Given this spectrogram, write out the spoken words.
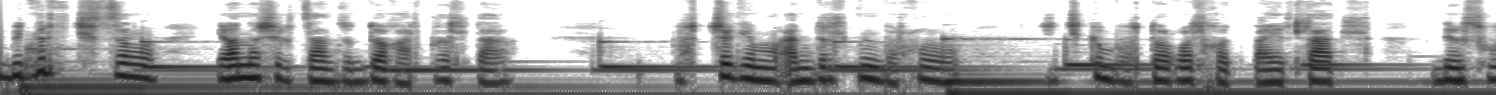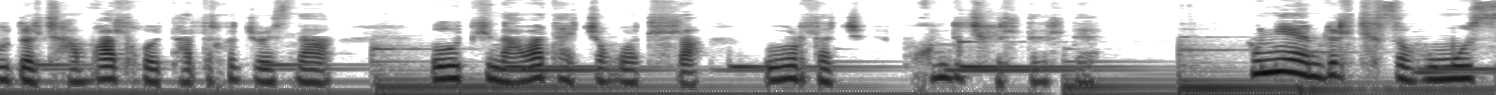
Тэгээ бид нарт ч гэсэн яна шиг зан зөндөө гардаг л да. Бучиг юм амьдралд нь бурхан жижигхэн бутургуулахад баярлаад л нэг сүйдэлж хамгаалах үе талархаж байснаа өөдг нь аваад хайчингууд л уурлаж бухимдаж эхэлдэг л дээ. Хүний амьдрал ч гэсэн хүмүүс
